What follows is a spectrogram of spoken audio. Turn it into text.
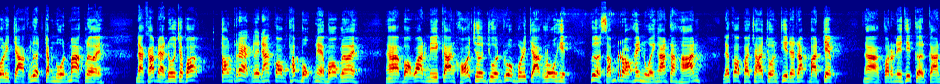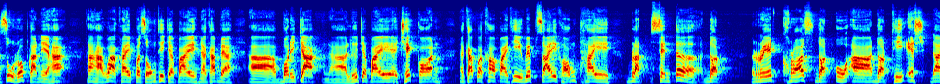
บริจาคเลือดจำนวนมากเลยนะครับเนี่ยโดยเฉพาะตอนแรกเลยนะกองทัพบบกเนี่ยบอกเลยนะฮะบอกว่ามีการขอเชิญชวนร่วมบริจาคโลหิต เพื่อสำรองให้หน่วยงานทหาร แล้วก็ประชาชนที่ได้รับบาดเจ็บ นะกรณีที่เกิดการสู้รบกันเนี่ยฮะถ้าหากว่าใครประสงค์ที่จะไปนะครับเนี่ยบริจาคนะหรือจะไปเช็คก่อนนะครับก็เข้าไปที่เว็บไซต์ของไทย blood center redcross.or.th ได้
